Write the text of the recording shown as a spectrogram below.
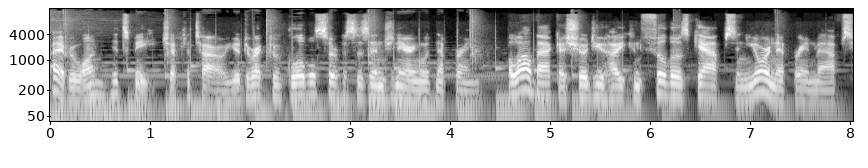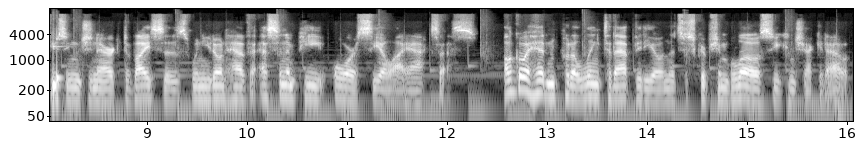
Hi everyone, it's me, Jeff Notaro, your Director of Global Services Engineering with NetBrain. A while back I showed you how you can fill those gaps in your NetBrain maps using generic devices when you don't have SNMP or CLI access. I'll go ahead and put a link to that video in the description below so you can check it out.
